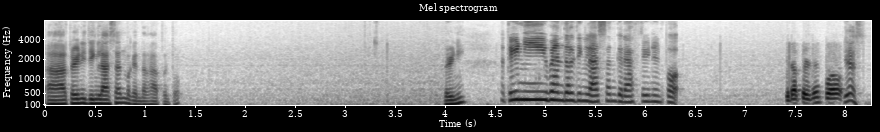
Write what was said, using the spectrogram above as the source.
Ah, Attorney Dinglasan, magandang hapon po. Attorney? Attorney Wendell Dinglasan, good afternoon po. Good afternoon po. Yes.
